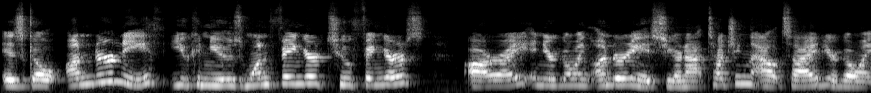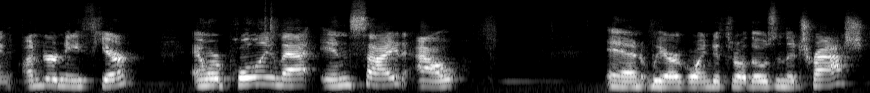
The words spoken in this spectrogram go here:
is go underneath. You can use one finger, two fingers, all right? And you're going underneath. So you're not touching the outside. You're going underneath here. And we're pulling that inside out. And we are going to throw those in the trash.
